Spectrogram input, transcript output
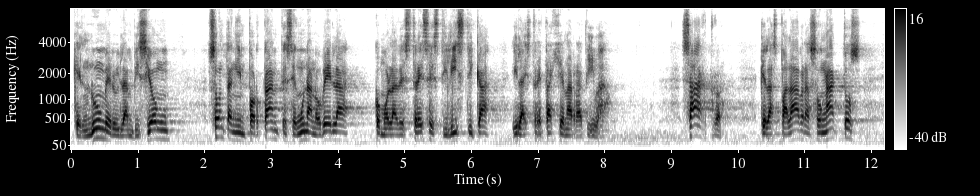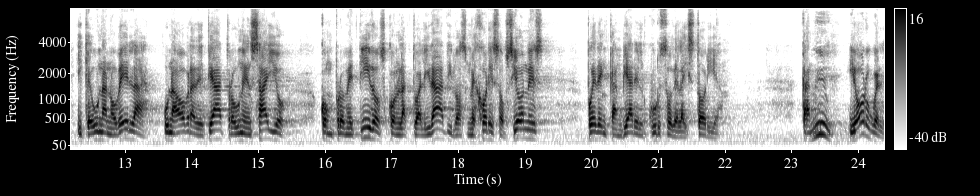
que el número y la ambición son tan importantes en una novela como la destreza estilística y la estrategia narrativa. Sartre, que las palabras son actos y que una novela, una obra de teatro, un ensayo comprometidos con la actualidad y las mejores opciones, pueden cambiar el curso de la historia. Camus y Orwell,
